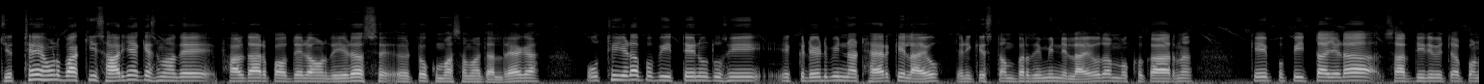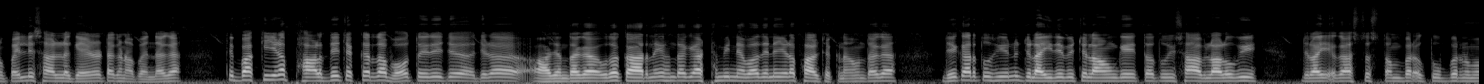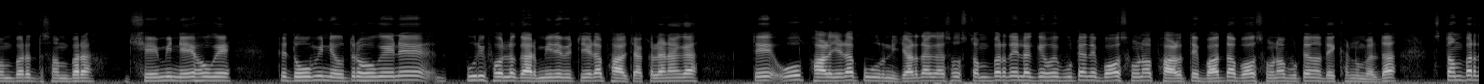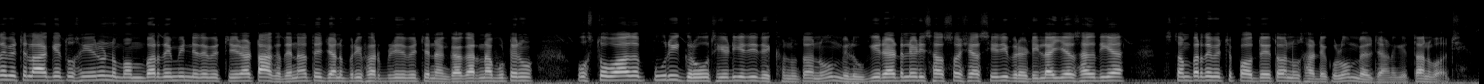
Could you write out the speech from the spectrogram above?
ਜਿੱਥੇ ਹੁਣ ਬਾਕੀ ਸਾਰੀਆਂ ਕਿਸਮਾਂ ਦੇ ਫਲਦਾਰ ਪੌਦੇ ਲਾਉਣ ਦੇ ਜਿਹੜਾ ਸ- ਢੁਕਵਾਂ ਸਮਾਂ ਚੱਲ ਰਿਹਾ ਹੈਗਾ, ਉੱਥੇ ਜਿਹੜਾ ਪਪੀਤੇ ਨੂੰ ਤੁਸੀਂ ਇੱਕ ਡੇਢ ਮਹੀਨਾ ਠਹਿਰ ਕੇ ਲਾਇਓ ਯਾਨੀ ਕਿ ਸਤੰਬਰ ਦੇ ਮਹੀਨੇ ਲਾਇਓ, ਉਹਦਾ ਮੁੱਖ ਕਾਰਨ ਕਿ ਪਪੀਤਾ ਜਿਹੜਾ ਸਰਦੀ ਦੇ ਵਿੱਚ ਆਪਾਂ ਨੂੰ ਪਹਿਲੇ ਸਾਲ ਲੱਗਿਆ ਜਿਹੜਾ ਢਕਣਾ ਪੈਂਦਾ ਹੈਗਾ, ਤੇ ਬਾਕੀ ਜਿਹੜਾ ਫਲ ਦੇ ਚੱਕਰ ਦਾ ਬਹੁਤ ਇਹਦੇ 'ਚ ਜਿਹੜਾ ਆ ਜਾਂਦਾ ਹੈਗਾ, ਉਹਦਾ ਕਾਰਨ ਇਹ ਹੁੰਦਾ ਕਿ 8 ਮਹੀਨਿਆਂ ਬਾਅਦ ਇਹਨੇ ਜਿਹੜਾ ਫਲ ਚੱਕਣਾ ਹੁੰਦਾ ਹੈਗਾ, ਜੇਕਰ ਤੁਸੀਂ ਇਹਨੂੰ ਜੁਲਾਈ ਦੇ ਵਿੱਚ ਲਾਓਗੇ ਤਾਂ ਤੁਸੀਂ ਹਿਸਾਬ ਲਾ ਲਓ ਵੀ ਜੁਲਾਈ, ਅਗਸਤ, ਸਤੰਬਰ, ਅਕਤੂਬਰ, ਨਵੰਬਰ, ਦਸੰਬਰ 6 ਮਹੀਨੇ ਇਹ ਹੋ ਗਏ ਤੇ 2 ਮਹੀਨੇ ਉਧਰ ਹੋ ਗਏ ਨੇ। ਪੂਰੀ ਫੁੱਲ ਗਰਮੀ ਦੇ ਵਿੱਚ ਜਿਹੜਾ ਫਲ ਚੱਕ ਲੈਣਾਗਾ ਤੇ ਉਹ ਫਲ ਜਿਹੜਾ ਪੂਰ ਨਹੀਂ ਚੜਦਾਗਾ ਸੋ ਸਤੰਬਰ ਦੇ ਲੱਗੇ ਹੋਏ ਬੂਟਿਆਂ ਦੇ ਬਹੁਤ ਸੋਹਣਾ ਫਲ ਤੇ ਵਾਧਾ ਬਹੁਤ ਸੋਹਣਾ ਬੂਟਿਆਂ ਦਾ ਦੇਖਣ ਨੂੰ ਮਿਲਦਾ। ਸਤੰਬਰ ਦੇ ਵਿੱਚ ਲਾ ਕੇ ਤੁਸੀਂ ਇਹਨੂੰ ਨਵੰਬਰ ਦੇ ਮਹੀਨੇ ਦੇ ਵਿੱਚ ਜਿਹੜਾ ਢੱਕ ਦੇਣਾ ਤੇ ਜਨਵਰੀ, ਫਰਵਰੀ ਦੇ ਵਿੱਚ ਨੰਗਾ ਕਰਨਾ ਬੂਟੇ ਨੂੰ। ਉਸ ਤੋਂ ਬਾਅਦ ਪੂਰੀ ਗਰੋਥ ਜਿਹੜੀ ਇਹਦੀ ਦੇਖਣ ਨੂੰ ਤੁਹਾਨੂੰ ਮਿਲੂਗੀ। ਰੈੱਡ ਲੇਡੀ 786 ਇਹਦੀ ਵੈਰਾਈਟੀ ਲਾਈ ਜਾ ਸਕਦੀ ਹੈ। ਸਤੰਬਰ ਦੇ ਵਿੱਚ ਪੌਦੇ ਤੁਹਾਨੂੰ ਸਾਡੇ ਕੋਲੋਂ ਮਿਲ ਜਾਣਗੇ। ਧੰਨਵਾਦ ਜੀ।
